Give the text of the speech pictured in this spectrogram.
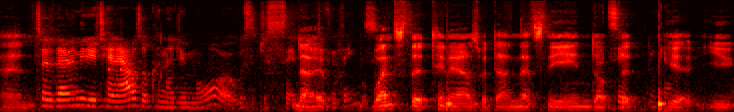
And so do they only do ten hours, or can they do more, or was it just set no, different things? once the ten hours were done, that's the end That's of it, the. okay. Yeah, you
